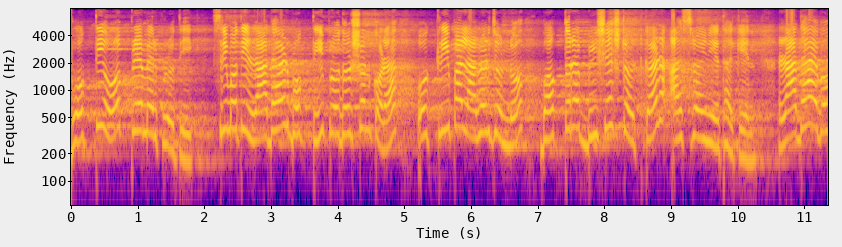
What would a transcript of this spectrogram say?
ভক্তি ও প্রেমের প্রতীক। শ্রীমতী রাধার ভক্তি প্রদর্শন করা ও কৃপা লাভের জন্য ভক্তরা বিশেষ টোটকার আশ্রয় নিয়ে থাকেন। রাধা এবং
